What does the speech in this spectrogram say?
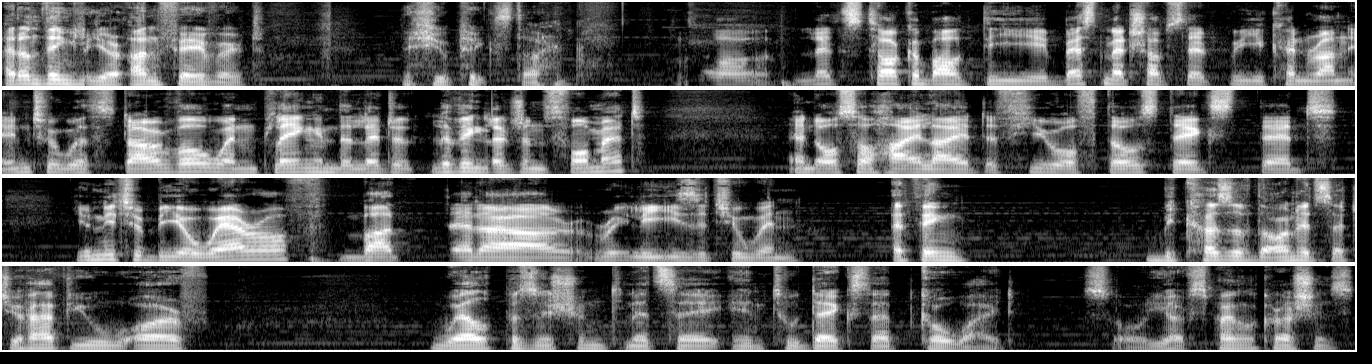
I don't think you're unfavored if you pick Starvo. So let's talk about the best matchups that we can run into with Starvo when playing in the Leg- Living Legends format, and also highlight a few of those decks that you need to be aware of, but that are really easy to win. I think because of the on hits that you have, you are well positioned, let's say, into decks that go wide. So you have Spinal Crushes,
